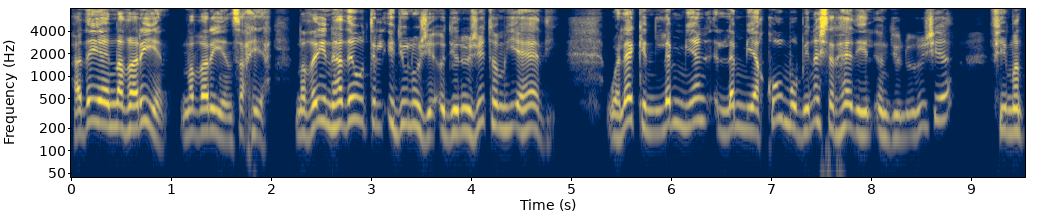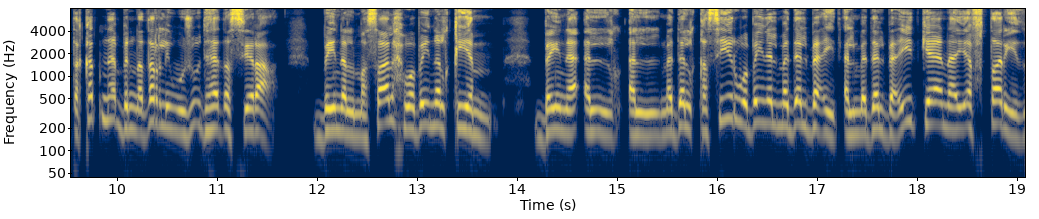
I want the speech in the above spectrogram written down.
هذه نظريا نظريا صحيح. نظريا هذا الايديولوجيا إيديولوجيتهم هي هذه. ولكن لم ين... لم يقوموا بنشر هذه الإيديولوجيا في منطقتنا بالنظر لوجود هذا الصراع بين المصالح وبين القيم بين المدى القصير وبين المدى البعيد. المدى البعيد كان يفترض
